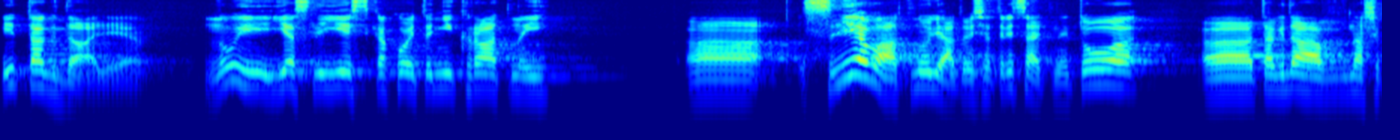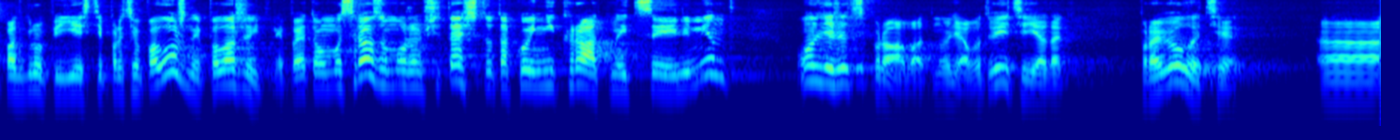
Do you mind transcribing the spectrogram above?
и так далее. Ну и если есть какой-то некратный э, слева от нуля, то есть отрицательный, то тогда в нашей подгруппе есть и противоположный, положительный. Поэтому мы сразу можем считать, что такой некратный c элемент, он лежит справа от нуля. Вот видите, я так провел эти э,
